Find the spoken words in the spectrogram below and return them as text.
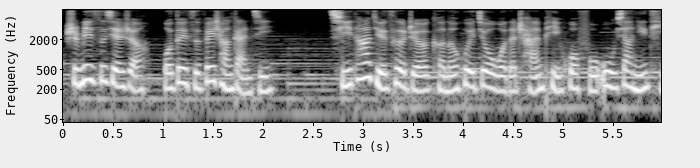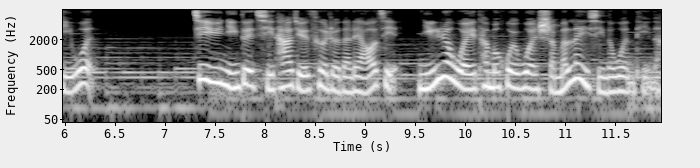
史密斯先生，我对此非常感激。其他决策者可能会就我的产品或服务向您提问。基于您对其他决策者的了解，您认为他们会问什么类型的问题呢？”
